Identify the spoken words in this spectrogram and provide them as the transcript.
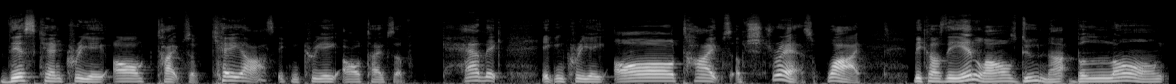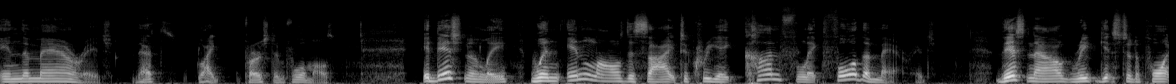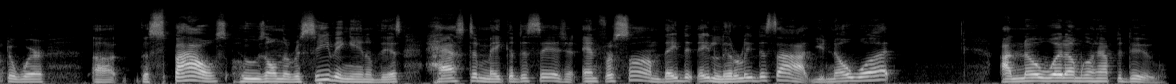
This can create all types of chaos. It can create all types of havoc. It can create all types of stress. Why? Because the in laws do not belong in the marriage. That's like first and foremost. Additionally, when in laws decide to create conflict for the marriage, this now gets to the point to where uh, the spouse who's on the receiving end of this has to make a decision. And for some, they they literally decide, you know what? I know what I'm going to have to do.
